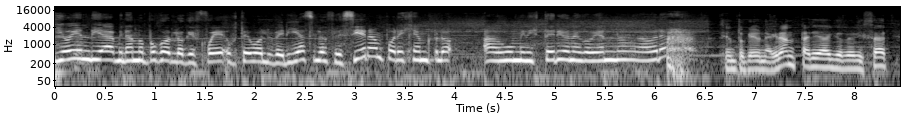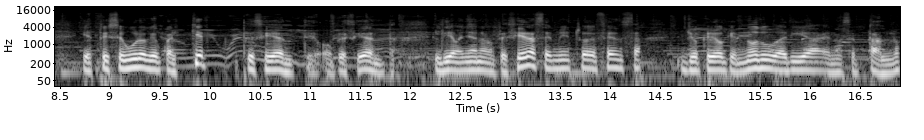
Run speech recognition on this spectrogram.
Y hoy en día, mirando un poco lo que fue, ¿usted volvería si le ofrecieran, por ejemplo, a algún ministerio en el gobierno ahora? Siento que hay una gran tarea que realizar y estoy seguro que cualquier presidente o presidenta el día de mañana me ofreciera ser ministro de Defensa, yo creo que no dudaría en aceptarlo.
